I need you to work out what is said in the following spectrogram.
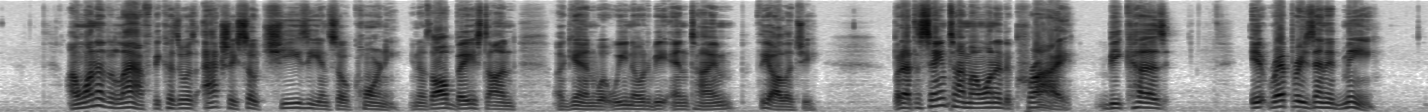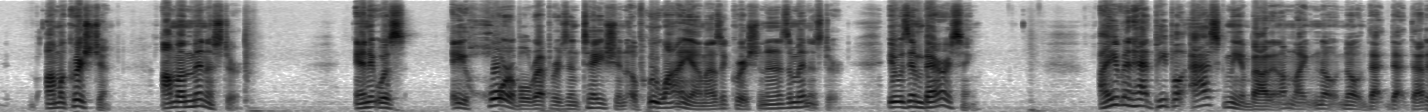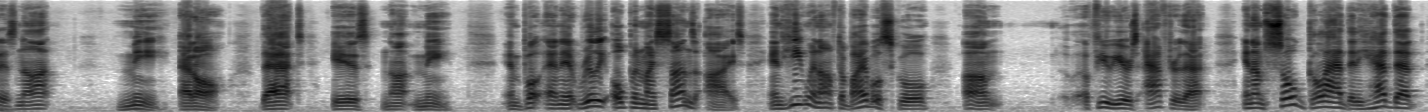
I wanted to laugh because it was actually so cheesy and so corny. You know, it's all based on, again, what we know to be end time theology. But at the same time, I wanted to cry because it represented me. I'm a Christian, I'm a minister. And it was a horrible representation of who I am as a Christian and as a minister. It was embarrassing. I even had people ask me about it. I'm like, no, no, that that that is not me at all. That is not me. And and it really opened my son's eyes. And he went off to Bible school um, a few years after that and I'm so glad that he had that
